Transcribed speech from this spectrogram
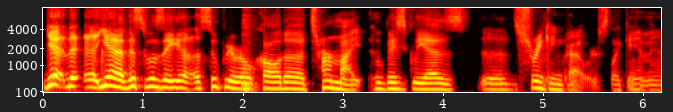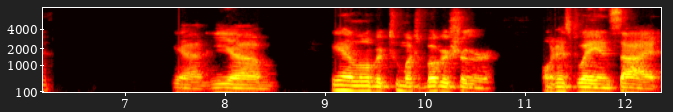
Yeah, th- uh, yeah. This was a a superhero called a uh, Termite who basically has uh, shrinking powers like Ant Man. Yeah, he um he had a little bit too much booger sugar on his way inside,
